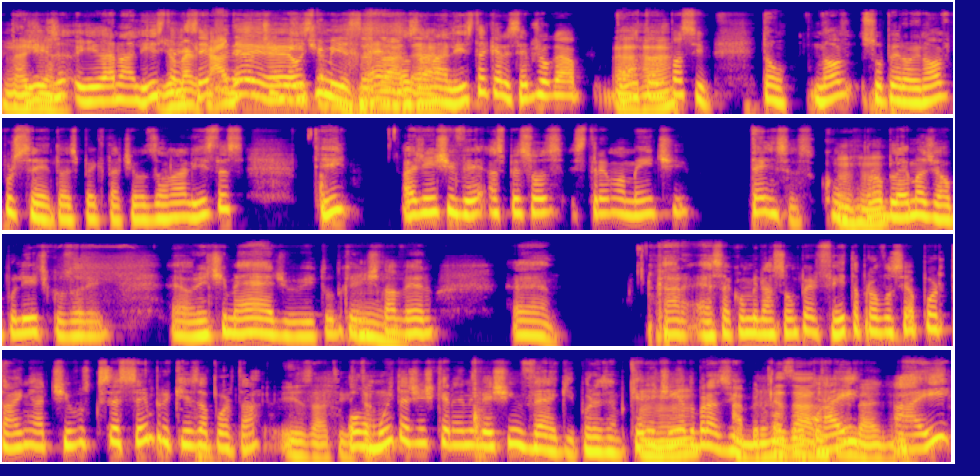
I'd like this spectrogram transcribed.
E, Imagina. os- e o analista E o é sempre meio é- é otimista, É, exato, os é. analistas querem sempre jogar voltando Aham. para cima. Então, nove- superou em 9% a expectativa dos analistas e a gente vê as pessoas extremamente tensas, com Uhum. problemas geopolíticos, Ori- é, Oriente Médio e tudo que a gente está Uhum. vendo. É, cara, essa é a combinação perfeita para você aportar em ativos que você sempre quis aportar. Exato. Ou Então, muita gente querendo investir em VEG, por exemplo, queridinha Uhum. do Brasil. Abriu uma Exato. Aí, oportunidade. né? aí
